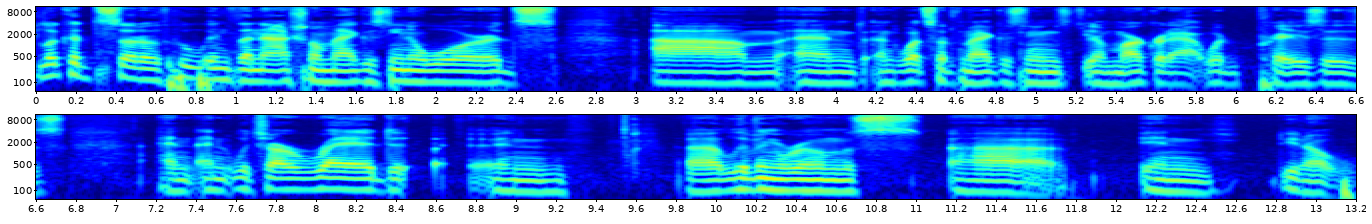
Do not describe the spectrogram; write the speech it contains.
look at sort of who wins the National Magazine Awards, um, and and what sort of magazines you know Margaret Atwood praises, and and which are read in uh, living rooms uh, in you know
